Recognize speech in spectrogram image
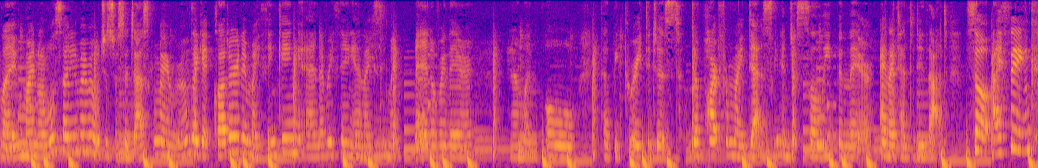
like my normal study environment, which is just a desk in my room, I get cluttered in my thinking and everything and I see my bed over there I'm like, oh, that'd be great to just depart from my desk and just sleep in there. And I tend to do that. So I think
